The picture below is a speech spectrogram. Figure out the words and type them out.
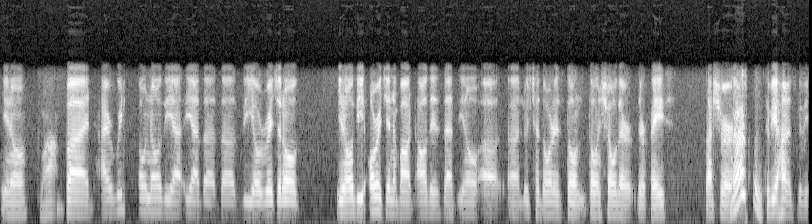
You know. Wow. But I really don't know the uh, yeah the the the original, you know, the origin about all this that you know uh, uh luchadores don't don't show their their face. Not sure. That's to be honest with you.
